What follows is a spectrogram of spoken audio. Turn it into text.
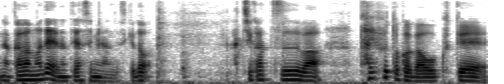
半ばまで夏休みなんですけど8月は台風とかが多くて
